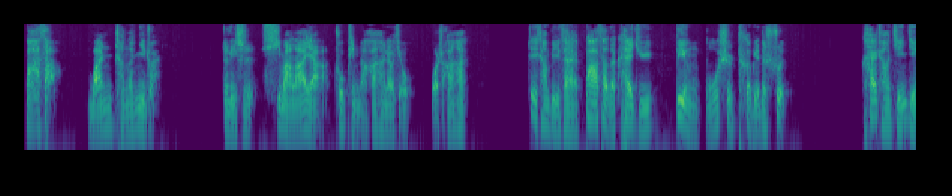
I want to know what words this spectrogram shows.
巴萨完成了逆转。这里是喜马拉雅出品的《憨憨聊球》，我是憨憨。这场比赛，巴萨的开局并不是特别的顺，开场仅仅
